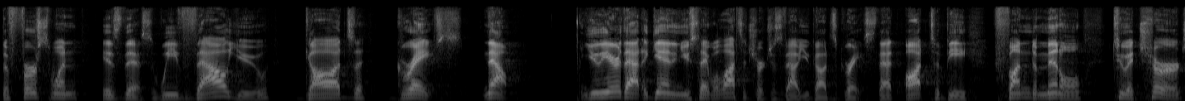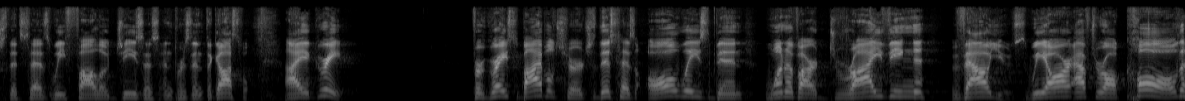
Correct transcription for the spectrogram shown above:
The first one is this we value God's grace. Now, you hear that again and you say, well, lots of churches value God's grace. That ought to be fundamental to a church that says we follow Jesus and present the gospel. I agree. For Grace Bible Church, this has always been one of our driving values. We are, after all, called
